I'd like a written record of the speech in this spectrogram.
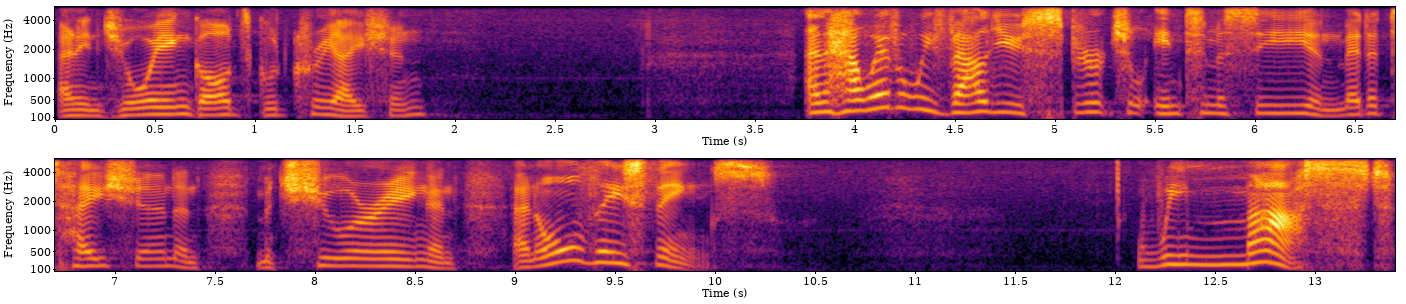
and enjoying God's good creation, and however we value spiritual intimacy and meditation and maturing and, and all these things, we must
